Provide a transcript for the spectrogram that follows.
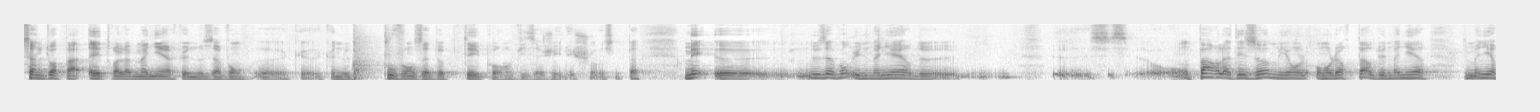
Ça ne doit pas être la manière que nous, avons, euh, que, nous pouvons adopter pour envisager les choses. Mais euh, nous avons une manière de. Euh, on parle à des hommes et on, leur parle d'une manière, manière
